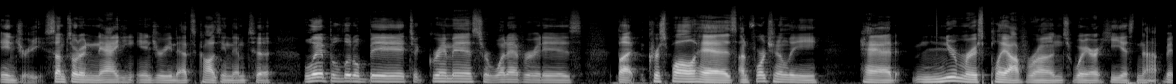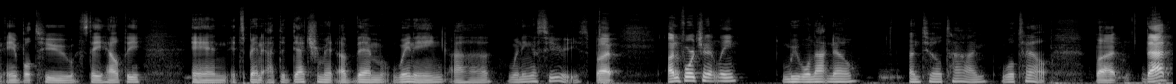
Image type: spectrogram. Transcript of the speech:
injury, some sort of nagging injury that's causing them to limp a little bit, to grimace, or whatever it is. But Chris Paul has unfortunately had numerous playoff runs where he has not been able to stay healthy, and it's been at the detriment of them winning, uh, winning a series. But unfortunately, we will not know until time will tell. But that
